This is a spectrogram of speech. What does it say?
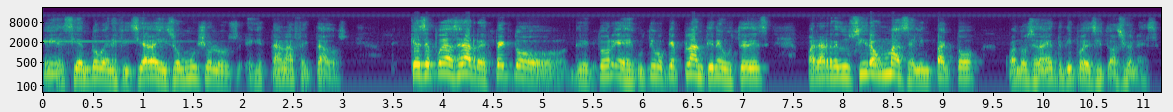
eh, siendo beneficiadas y son muchos los que están afectados. ¿Qué se puede hacer al respecto, director ejecutivo? ¿Qué plan tienen ustedes para reducir aún más el impacto cuando se dan este tipo de situaciones?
